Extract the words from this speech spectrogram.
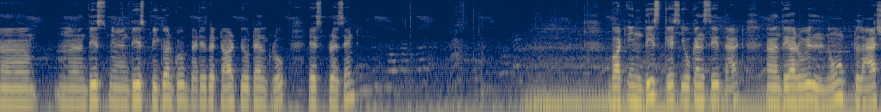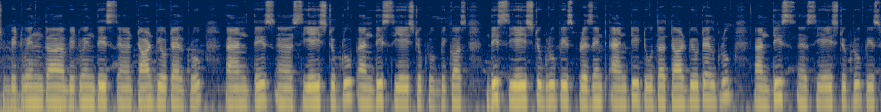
uh, uh this uh, this bigger group that is the tert butyl group is present but in this case you can see that uh, there will no clash between the between this uh, butyl group and this uh, CH2 group and this CH2 group because this CH2 group is present anti to the butyl group and this uh, CH2 group is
